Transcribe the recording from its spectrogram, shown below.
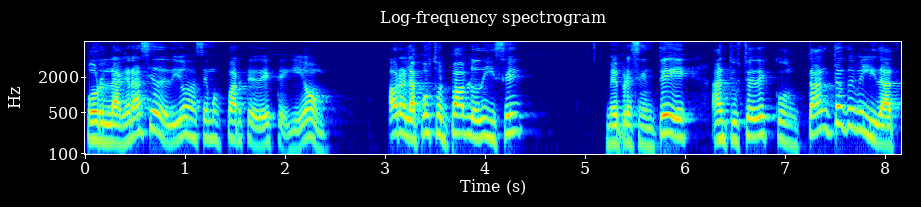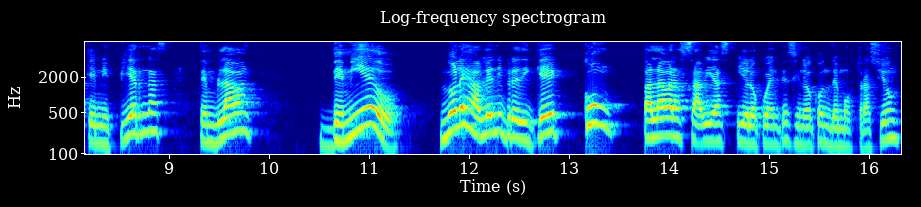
Por la gracia de Dios hacemos parte de este guion. Ahora el apóstol Pablo dice, me presenté ante ustedes con tanta debilidad que mis piernas temblaban de miedo. No les hablé ni prediqué con palabras sabias y elocuentes, sino con demostración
